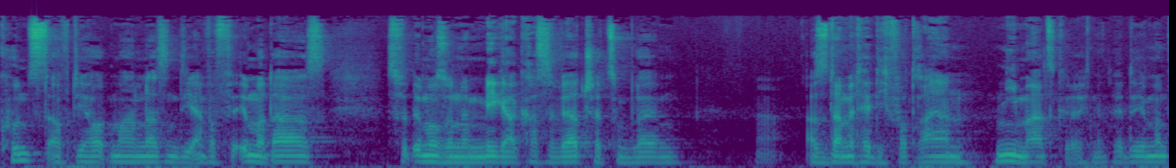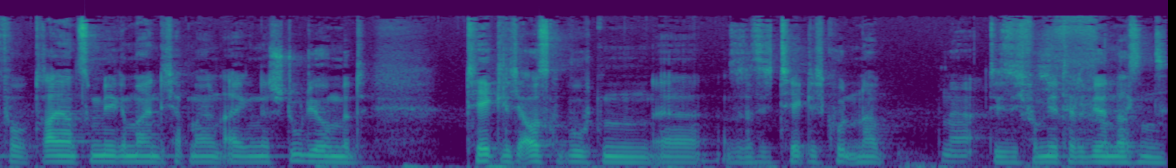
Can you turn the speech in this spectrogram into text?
Kunst auf die Haut machen lassen, die einfach für immer da ist. Es wird immer so eine mega krasse Wertschätzung bleiben. Ja. Also damit hätte ich vor drei Jahren niemals gerechnet. Hätte jemand vor drei Jahren zu mir gemeint, ich habe mal ein eigenes Studio mit täglich ausgebuchten, äh, also dass ich täglich Kunden habe, Na, die sich von mir tätowieren lassen.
